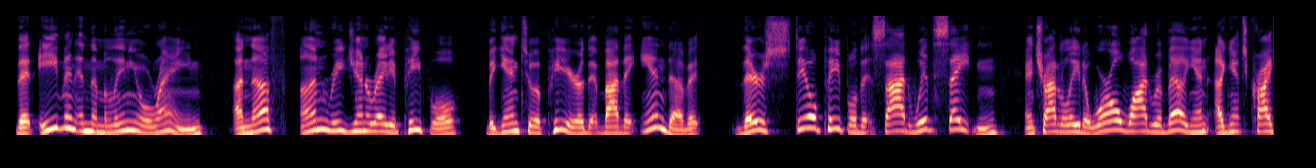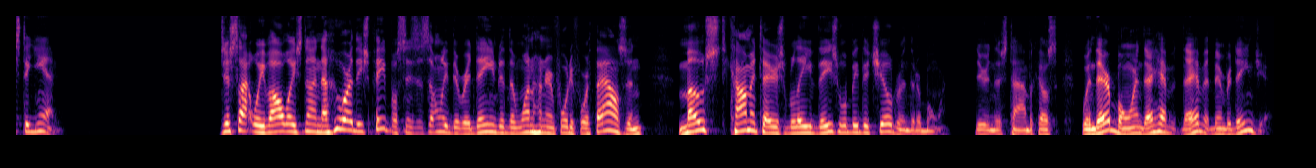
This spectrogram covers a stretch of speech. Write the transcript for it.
that even in the millennial reign, enough unregenerated people begin to appear that by the end of it, there's still people that side with Satan and try to lead a worldwide rebellion against Christ again just like we've always done. Now, who are these people? Since it's only the redeemed and the 144,000, most commentators believe these will be the children that are born during this time because when they're born, they haven't they haven't been redeemed yet,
